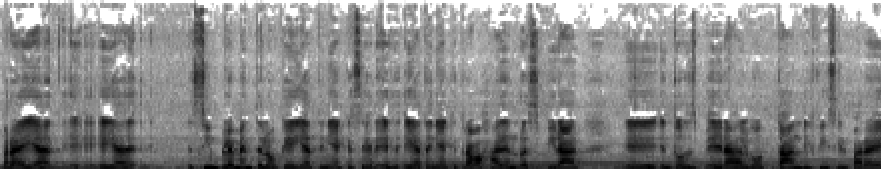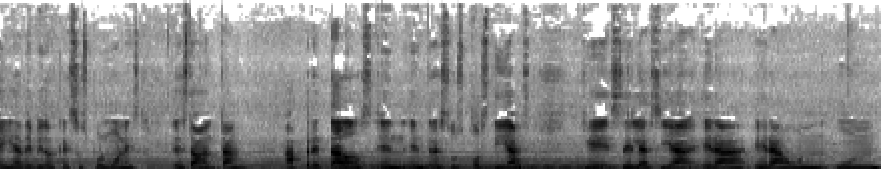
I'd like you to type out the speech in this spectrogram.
para ella, ella simplemente lo que ella tenía que hacer, ella tenía que trabajar en respirar, eh, entonces era algo tan difícil para ella debido a que sus pulmones estaban tan apretados en, entre sus costillas que se le hacía, era, era un, un,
